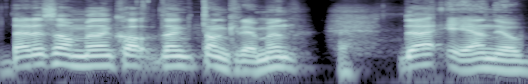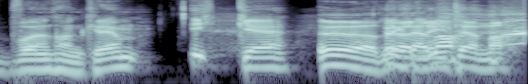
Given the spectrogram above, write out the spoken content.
Det er det samme med den, den tannkremen. Det er én jobb for en tannkrem. Ikke Ødelegg tenna.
